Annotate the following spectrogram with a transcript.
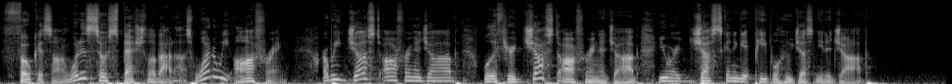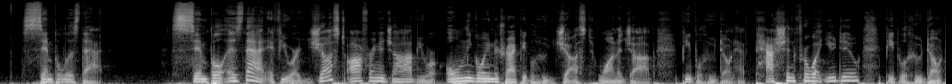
focus on? What is so special about us? What are we offering? Are we just offering a job? Well, if you're just offering a job, you are just going to get people who just need a job. Simple as that. Simple as that. If you are just offering a job, you are only going to attract people who just want a job. People who don't have passion for what you do, people who don't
